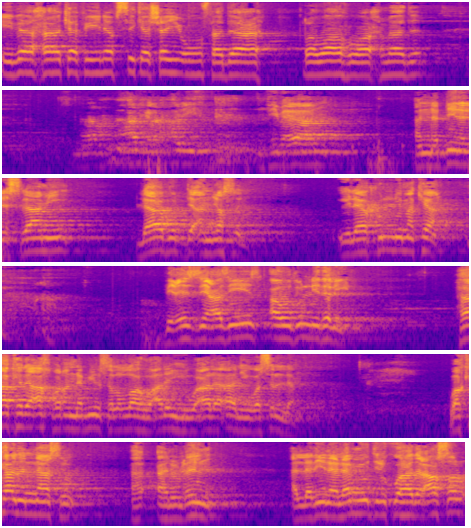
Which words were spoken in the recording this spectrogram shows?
إذا حاك في نفسك شيء فدعه. رواه أحمد. هذه الأحاديث في بيان أن الدين الإسلامي لا بد أن يصل إلى كل مكان بعز عزيز أو ذل ذليل. هكذا أخبر النبي صلى الله عليه وعلى آله وسلم. وكان الناس أهل العلم الذين لم يدركوا هذا العصر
